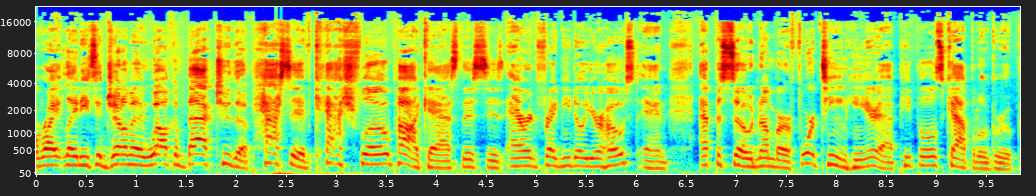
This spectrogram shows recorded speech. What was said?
All right, ladies and gentlemen, welcome back to the Passive Cash Flow Podcast. This is Aaron Fragnito, your host, and episode number 14 here at People's Capital Group.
